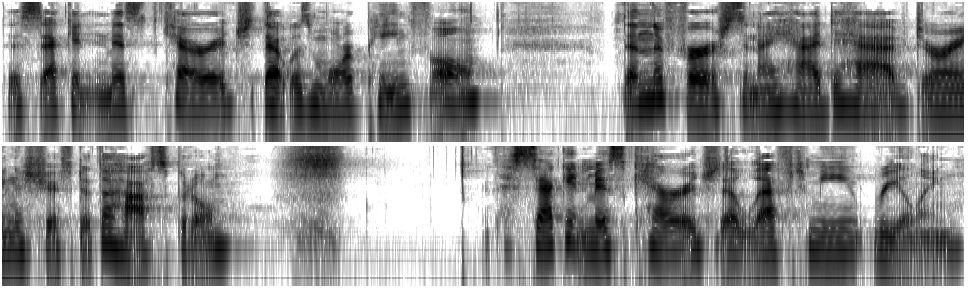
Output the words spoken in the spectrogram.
The second miscarriage that was more painful than the first, and I had to have during a shift at the hospital. The second miscarriage that left me reeling.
